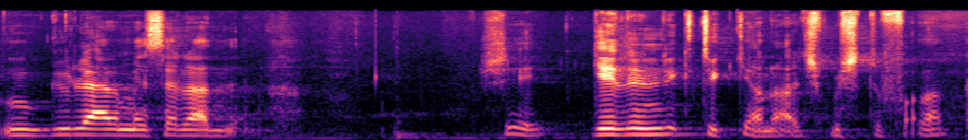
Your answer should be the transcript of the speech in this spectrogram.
Güler mesela şey gelinlik dükkanı açmıştı falan.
